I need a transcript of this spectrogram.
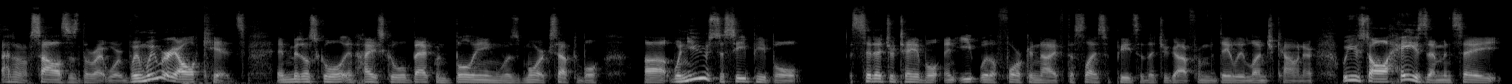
i don't know solace is the right word when we were all kids in middle school in high school back when bullying was more acceptable uh, when you used to see people sit at your table and eat with a fork and knife the slice of pizza that you got from the daily lunch counter we used to all haze them and say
